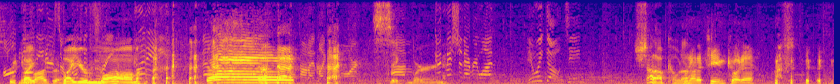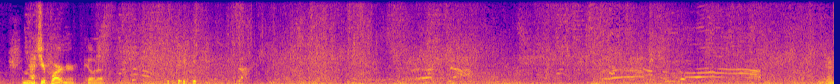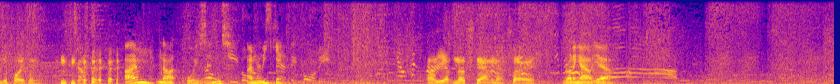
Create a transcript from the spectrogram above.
freaking By, Vajra. by your mom. Ah! Thought I'd like that more. Sick Um, burn. Good mission, everyone. Here we go, team. Shut up, Kota. We're not a team, Kota. I'm not your partner, Kota. And you're poisoned. I'm not poisoned. Evil I'm leaking. stand before me. Kill confirmed. oh, you have no stamina. Sorry. Running out, yeah.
